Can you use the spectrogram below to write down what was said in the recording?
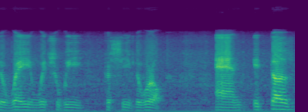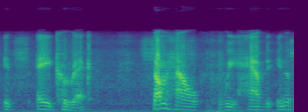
the way in which we perceive the world, and it does it's a correct. Somehow we have the inner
